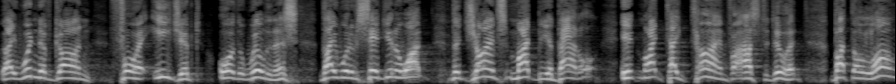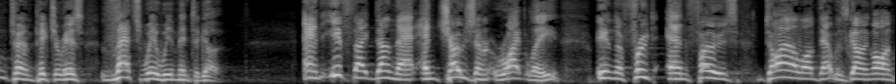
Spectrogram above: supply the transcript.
they wouldn't have gone for Egypt or the wilderness. They would have said, you know what? The giants might be a battle. It might take time for us to do it, but the long term picture is that's where we're meant to go. And if they'd done that and chosen rightly in the fruit and foes dialogue that was going on,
